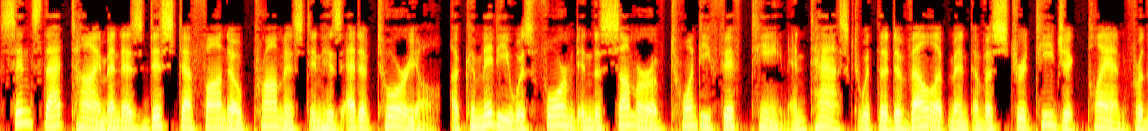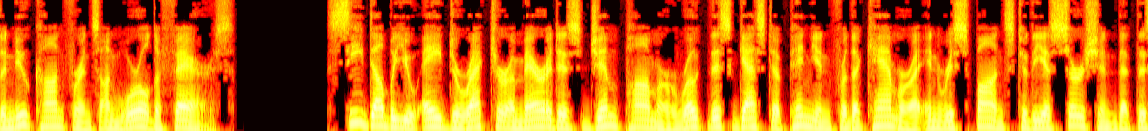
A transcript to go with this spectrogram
Since that time and as DiStefano promised in his editorial, a committee was formed in the summer of 2015 and tasked with the development of a strategic plan for the new Conference on World Affairs. CWA Director Emeritus Jim Palmer wrote this guest opinion for the camera in response to the assertion that the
